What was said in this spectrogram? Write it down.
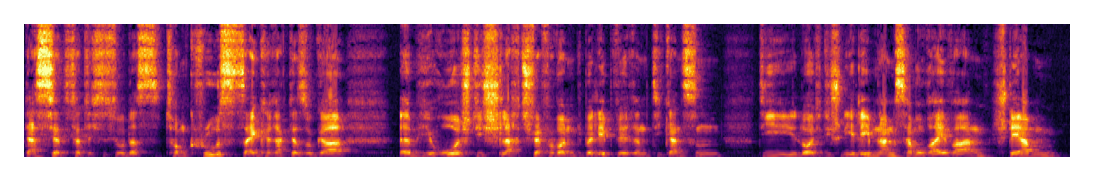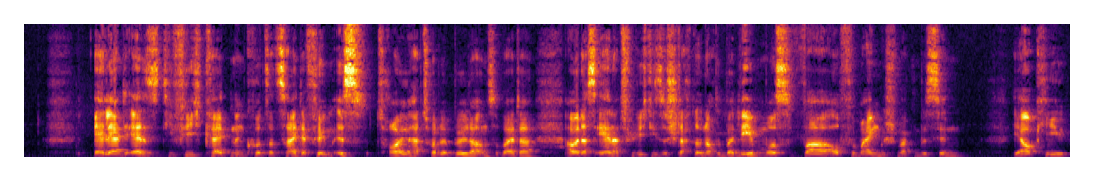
das ist jetzt tatsächlich so, dass Tom Cruise seinen Charakter sogar ähm, heroisch die Schlacht schwer verwundet überlebt, während die ganzen, die Leute, die schon ihr Leben lang Samurai waren, sterben. Er lernt erst die Fähigkeiten in kurzer Zeit. Der Film ist toll, hat tolle Bilder und so weiter. Aber dass er natürlich diese Schlacht noch überleben muss, war auch für meinen Geschmack ein bisschen, ja, okay.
